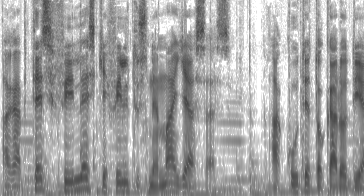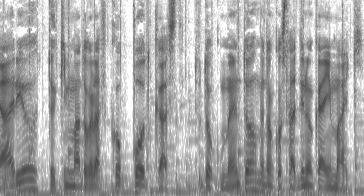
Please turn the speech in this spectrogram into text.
Αγαπητές φίλες και φίλοι του σινεμά, γεια σας. Ακούτε το Κάρο Διάριο, το κινηματογραφικό podcast του ντοκουμέντο με τον Κωνσταντίνο Καϊμάκη.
